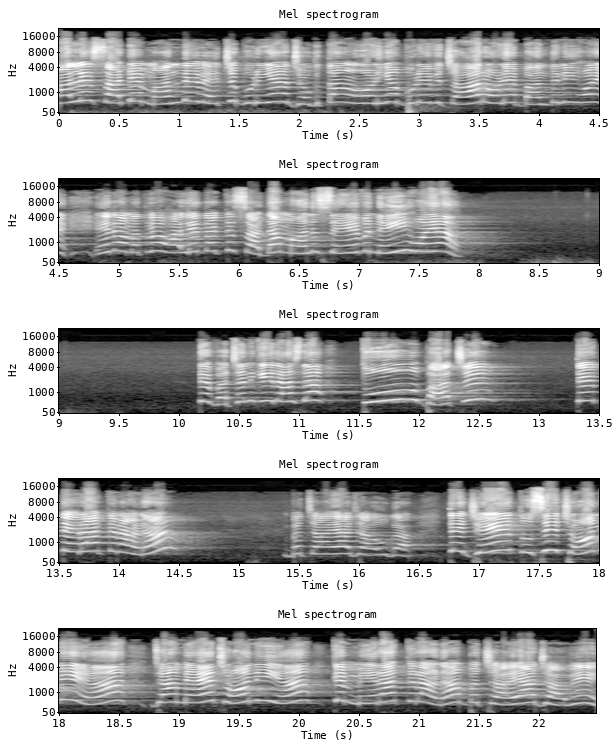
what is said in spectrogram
ਹਾਲੇ ਸਾਡੇ ਮਨ ਦੇ ਵਿੱਚ ਬੁਰੀਆਂ ਜੁਗਤਾਂ ਆਉਣੀਆਂ, ਬੁਰੇ ਵਿਚਾਰ ਆਉਣੇ ਬੰਦ ਨਹੀਂ ਹੋਏ। ਇਹਦਾ ਮਤਲਬ ਹਾਲੇ ਤੱਕ ਸਾਡਾ ਮਨ ਸੇਵ ਨਹੀਂ ਹੋਇਆ। ਤੇ ਵਚਨ ਕੀ ਦੱਸਦਾ? ਤੂੰ ਬਚ ਤੇ ਤੇਰਾ ਘਰਾਣਾ ਬਚਾਇਆ ਜਾਊਗਾ। ਤੇ ਜੇ ਤੁਸੀਂ ਚਾਹੁੰਦੇ ਆ, ਜਾਂ ਮੈਂ ਚਾਹੁੰਦੀ ਆ ਕਿ ਮੇਰਾ ਘਰਾਣਾ ਬਚਾਇਆ ਜਾਵੇ,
